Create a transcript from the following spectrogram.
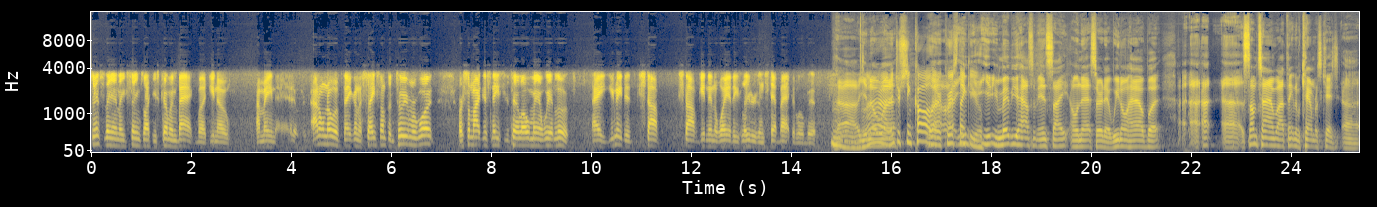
since then, he seems like he's coming back, but you know, I mean, I don't know if they're going to say something to him or what, or somebody just needs to tell old man Witt, look, hey, you need to stop, stop getting in the way of these leaders and step back a little bit. Uh, you know All right, what? Interesting call there, Chris. uh, Thank you. You, you. Maybe you have some insight on that, sir, that we don't have. But uh, uh, sometimes I think the cameras catch uh,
